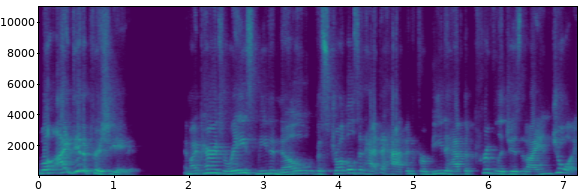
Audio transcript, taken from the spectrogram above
Well, I did appreciate it. And my parents raised me to know the struggles that had to happen for me to have the privileges that I enjoy.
